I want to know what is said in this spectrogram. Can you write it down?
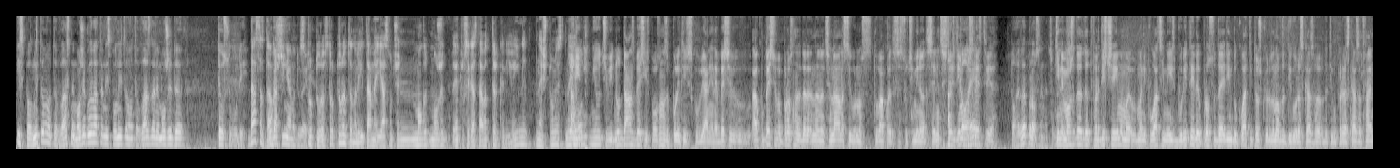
изпълнителната власт, не може главата на изпълнителната власт да не може да те освободи. Да, създаваш Когато ти няма доверие. структура в структурата, нали? И там е ясно, че могат, може, ето сега стават търкания и не, нещо не... Не, не не, ни, очевидно ДАНС беше използван за политическо влияние. Не беше, ако беше въпрос на, на национална сигурност, това, което се случи миналата седмица, ще да има е. последствия. То е въпрос на националност. Ти не можеш да, да твърдиш, че има ма- манипулации на изборите и да просто да е един доклад и Тошко Йорданов да ти го разказва, да ти го преразказва. Това е-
